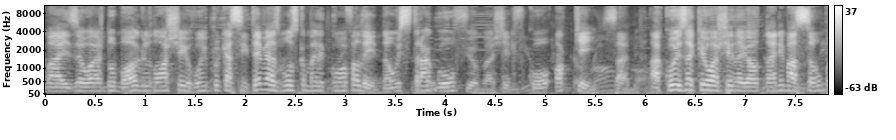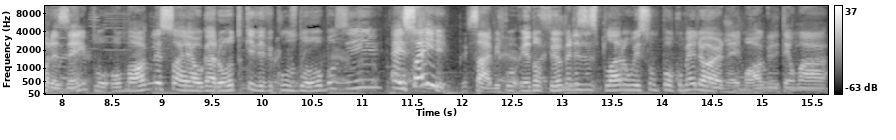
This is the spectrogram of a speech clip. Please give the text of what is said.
Mas eu acho do Mogli não achei ruim, porque assim, teve as músicas, mas como eu falei, não estragou o filme. Eu achei que ficou ok, sabe? A coisa que eu achei legal na animação, por exemplo, o Mogli só é o garoto que vive com os lobos e é isso aí, sabe? Tipo, E no filme eles exploram isso um pouco melhor, né? O Mogli tem uma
